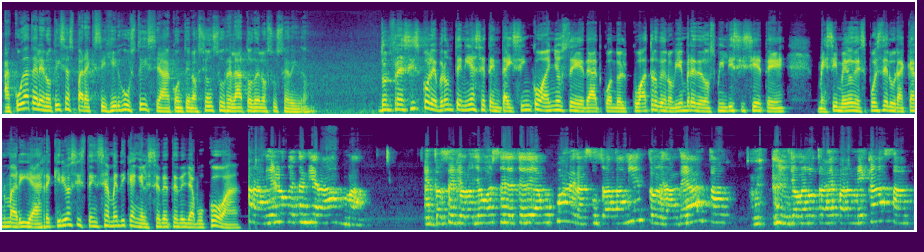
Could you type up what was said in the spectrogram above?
acude a Telenoticias para exigir justicia. A continuación, su relato de lo sucedido. Don Francisco Lebrón tenía 75 años de edad cuando el 4 de noviembre de 2017, mes y medio después del huracán María, requirió asistencia médica en el CDT de Yabucoa. Para mí es lo que tenía era asma. Entonces yo lo llevo al CDT de Yabucoa, le dan su tratamiento, le dan de alta. Yo me lo traje para mi casa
